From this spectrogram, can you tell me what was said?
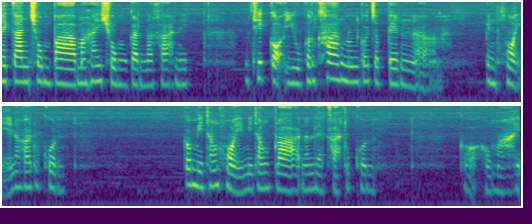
ในการชมปลามาให้ชมกันนะคะนี่ที่เกาะอยู่ข้างๆนั้นก็จะเป็นเอ่อเป็นหอยนะคะทุกคน ก็มีทั้งหอยมีทั้งปลานั่นแหละค่ะทุกคน ก็เอามาให้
